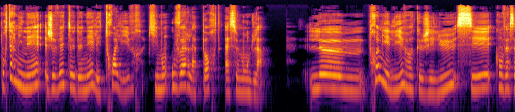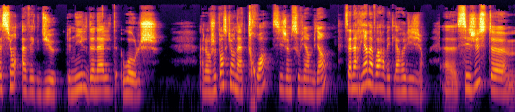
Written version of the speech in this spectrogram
Pour terminer, je vais te donner les trois livres qui m'ont ouvert la porte à ce monde-là. Le premier livre que j'ai lu, c'est Conversation avec Dieu de Neil Donald Walsh. Alors je pense qu'il y en a trois, si je me souviens bien. Ça n'a rien à voir avec la religion. Euh, c'est juste euh,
